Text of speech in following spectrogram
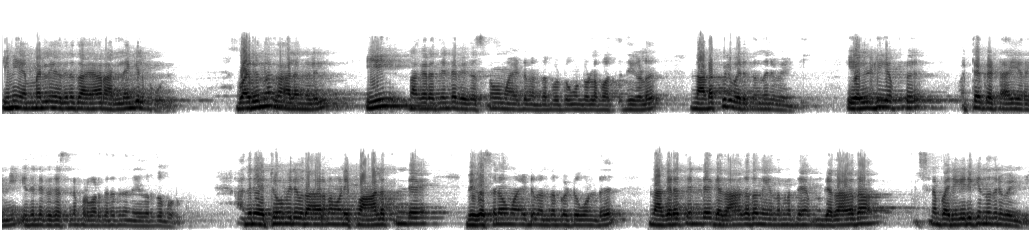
ഇനി എം എൽ എ അതിന് തയ്യാറല്ലെങ്കിൽ പോലും വരുന്ന കാലങ്ങളിൽ ഈ നഗരത്തിന്റെ വികസനവുമായിട്ട് ബന്ധപ്പെട്ടുകൊണ്ടുള്ള പദ്ധതികൾ നടപ്പിൽ വരുത്തുന്നതിന് വേണ്ടി എൽ ഡി എഫ് ഒറ്റക്കെട്ടായി ഇറങ്ങി ഇതിന്റെ വികസന പ്രവർത്തനത്തിന് നേതൃത്വം കൊടുക്കും. അതിന് ഏറ്റവും വലിയ ഉദാഹരണമാണ് ഈ പാലത്തിന്റെ വികസനവുമായിട്ട് ബന്ധപ്പെട്ടുകൊണ്ട് നഗരത്തിന്റെ ഗതാഗത നിയന്ത്രണത്തെ ഗതാഗത പ്രശ്നം പരിഹരിക്കുന്നതിന് വേണ്ടി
